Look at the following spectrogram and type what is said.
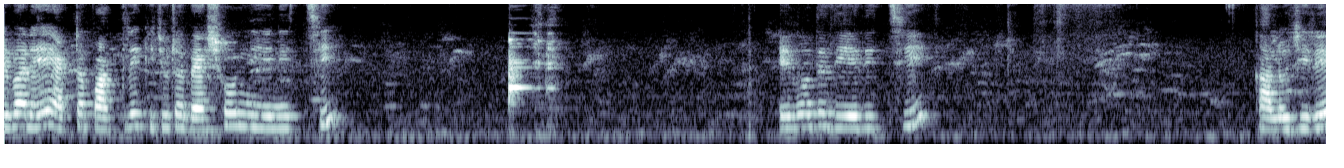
এবারে একটা পাত্রে কিছুটা বেসন নিয়ে নিচ্ছি। এর মধ্যে দিয়ে দিচ্ছি কালো জিরে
